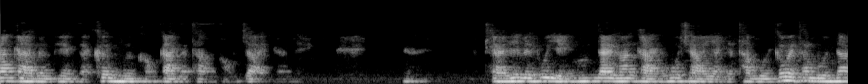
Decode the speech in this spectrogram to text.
ร่างกายเป็นเพียงแต่เครื่องมือของการกระทำของใจนั่นเองใครที่เป็นผู้หญิงได้ร่างกายของผู้ชาย อยากจะทำบุญก็ไปทำบุญได้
